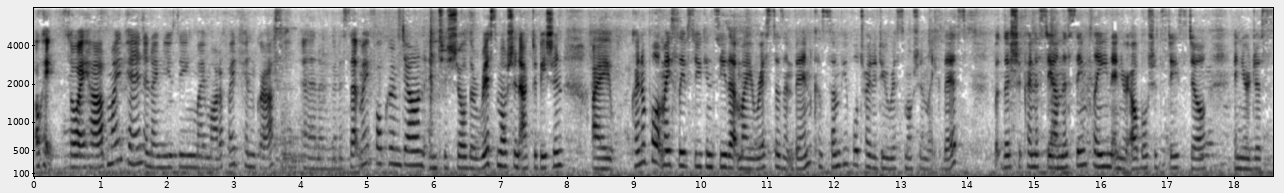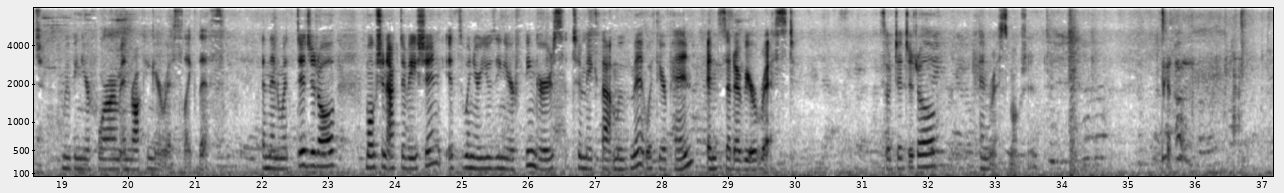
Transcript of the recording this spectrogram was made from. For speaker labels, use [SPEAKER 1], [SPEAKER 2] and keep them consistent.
[SPEAKER 1] Okay, so I have my pin and I'm using my modified pen grasp and I'm gonna set my fulcrum down and to show the wrist motion activation, I kind of pull up my sleeve so you can see that my wrist doesn't bend because some people try to do wrist motion like this, but this should kind of stay on this same plane and your elbow should stay still and you're just moving your forearm and rocking your wrist like this. And then with digital, motion activation, it's when you're using your fingers to make that movement with your pen instead of your wrist. So digital and wrist motion.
